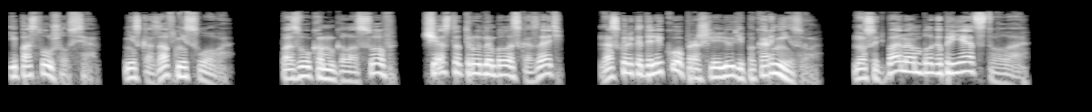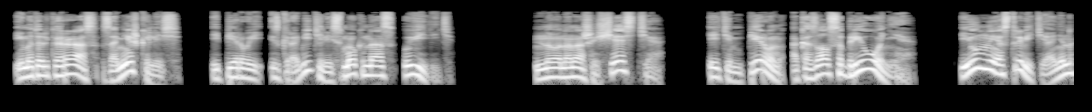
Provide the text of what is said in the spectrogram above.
и послушался, не сказав ни слова. По звукам голосов часто трудно было сказать, насколько далеко прошли люди по карнизу, но судьба нам благоприятствовала, и мы только раз замешкались, и первый из грабителей смог нас увидеть. Но на наше счастье, этим первым оказался Бриония, и умный островитянин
